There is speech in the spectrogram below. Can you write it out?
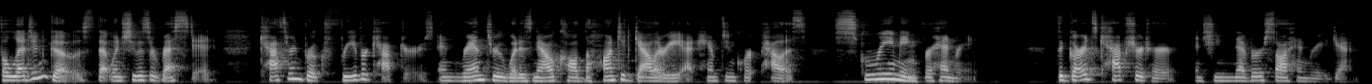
the legend goes that when she was arrested, Catherine broke free of her captors and ran through what is now called the Haunted Gallery at Hampton Court Palace, screaming for Henry. The guards captured her, and she never saw Henry again.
